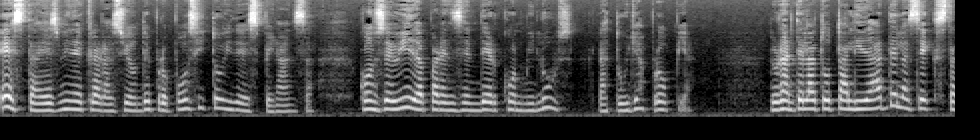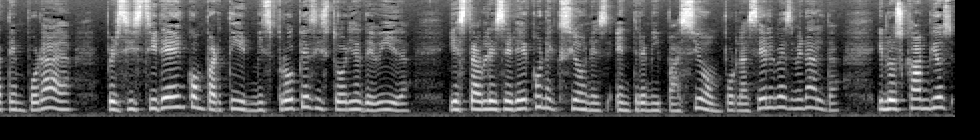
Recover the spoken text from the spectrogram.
Esta es mi declaración de propósito y de esperanza, concebida para encender con mi luz la tuya propia. Durante la totalidad de la sexta temporada persistiré en compartir mis propias historias de vida y estableceré conexiones entre mi pasión por la selva esmeralda y los cambios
